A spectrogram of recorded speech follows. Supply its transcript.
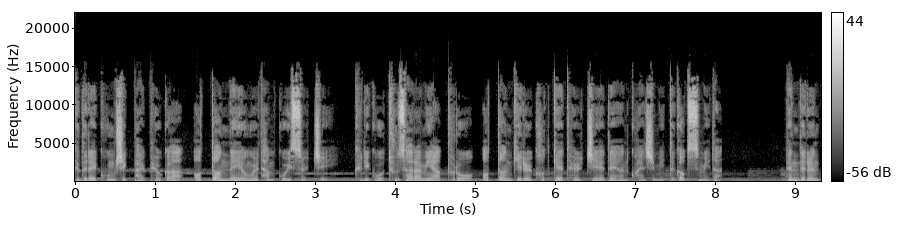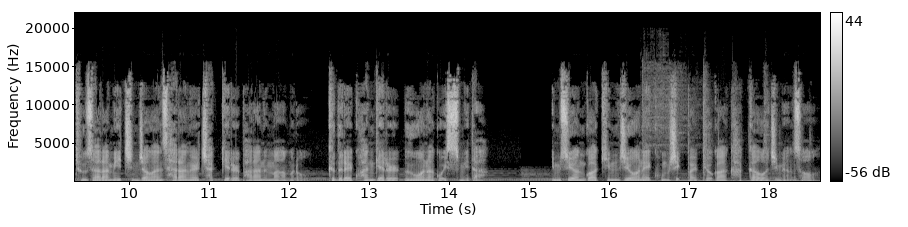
그들의 공식 발표가 어떤 내용을 담고 있을지, 그리고 두 사람이 앞으로 어떤 길을 걷게 될지에 대한 관심이 뜨겁습니다. 팬들은 두 사람이 진정한 사랑을 찾기를 바라는 마음으로 그들의 관계를 응원하고 있습니다. 임수연과 김지원의 공식 발표가 가까워지면서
